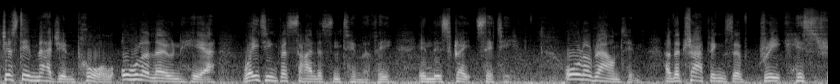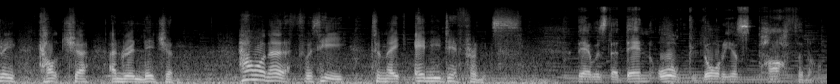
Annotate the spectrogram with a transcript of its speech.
Just imagine Paul all alone here, waiting for Silas and Timothy in this great city. All around him are the trappings of Greek history, culture, and religion. How on earth was he to make any difference? There was the then all-glorious Parthenon,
